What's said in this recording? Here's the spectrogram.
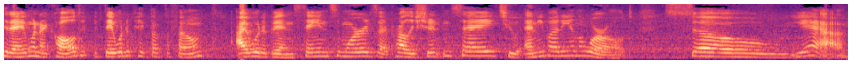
today when I called, if they would have picked up the phone, I would have been saying some words I probably shouldn't say to anybody in the world. So, yeah.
